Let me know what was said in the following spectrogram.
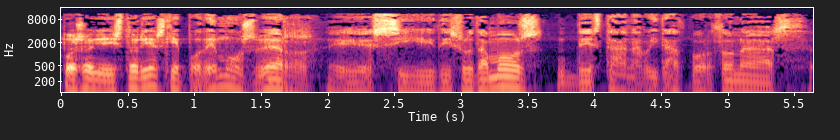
Pues oye, historias que podemos ver eh, si disfrutamos de esta Navidad por zonas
